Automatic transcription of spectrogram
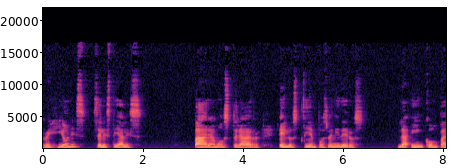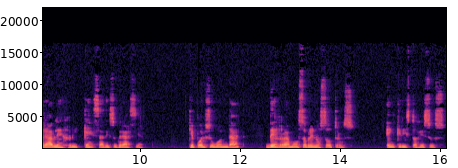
regiones celestiales para mostrar en los tiempos venideros la incomparable riqueza de su gracia, que por su bondad derramó sobre nosotros en Cristo Jesús.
